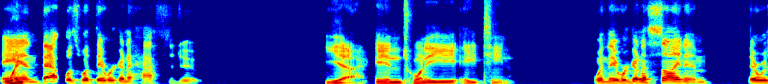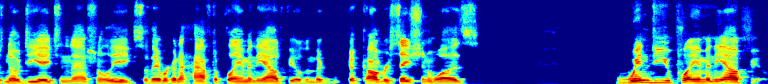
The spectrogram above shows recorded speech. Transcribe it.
When- and that was what they were gonna have to do Yeah, in 2018. when they were gonna sign him. There was no DH in the National League, so they were gonna have to play him in the outfield. And the, the conversation was, when do you play him in the outfield?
